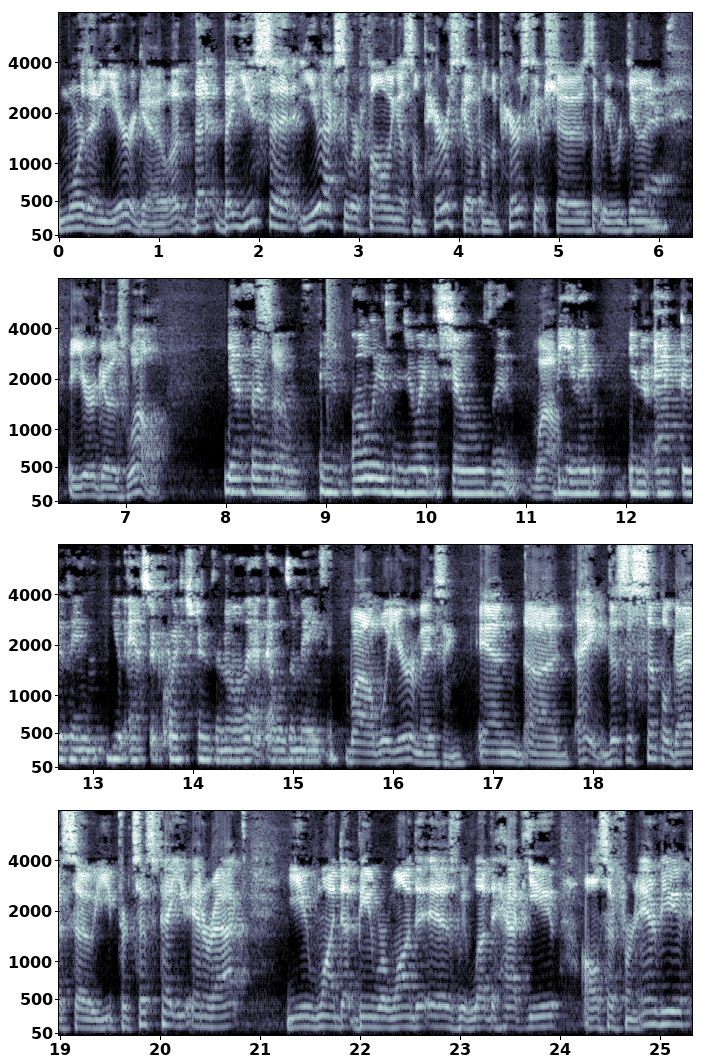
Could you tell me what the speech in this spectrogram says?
more than a year ago, uh, but but you said you actually were following us on Periscope on the Periscope shows that we were doing yes. a year ago as well. Yes, I so, was, and always enjoyed the shows and wow. being able to interactive and you answer questions and all that. That was amazing. Wow, well, you're amazing. And uh, hey, this is simple, guys. So you participate, you interact. You wind up being where Wanda is. We'd love to have you also for an interview.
